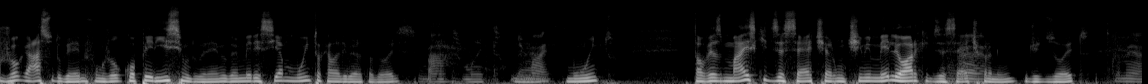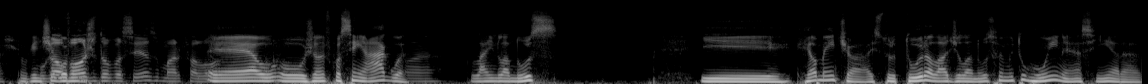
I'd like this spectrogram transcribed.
jogaço do Grêmio, foi um jogo cooperíssimo do Grêmio. O Grêmio merecia muito aquela Libertadores. Muito, muito. né? Demais. Muito. Talvez mais que 17, era um time melhor que 17 É. pra mim, o de 18. Também acho. Porque a O gente chegou. Galvão ajudou vocês, o Mário falou. É, o, o Juliano ficou sem água Ah, lá em Lanús. E realmente ó, a estrutura lá de Lanús foi muito ruim, né? Assim, era,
